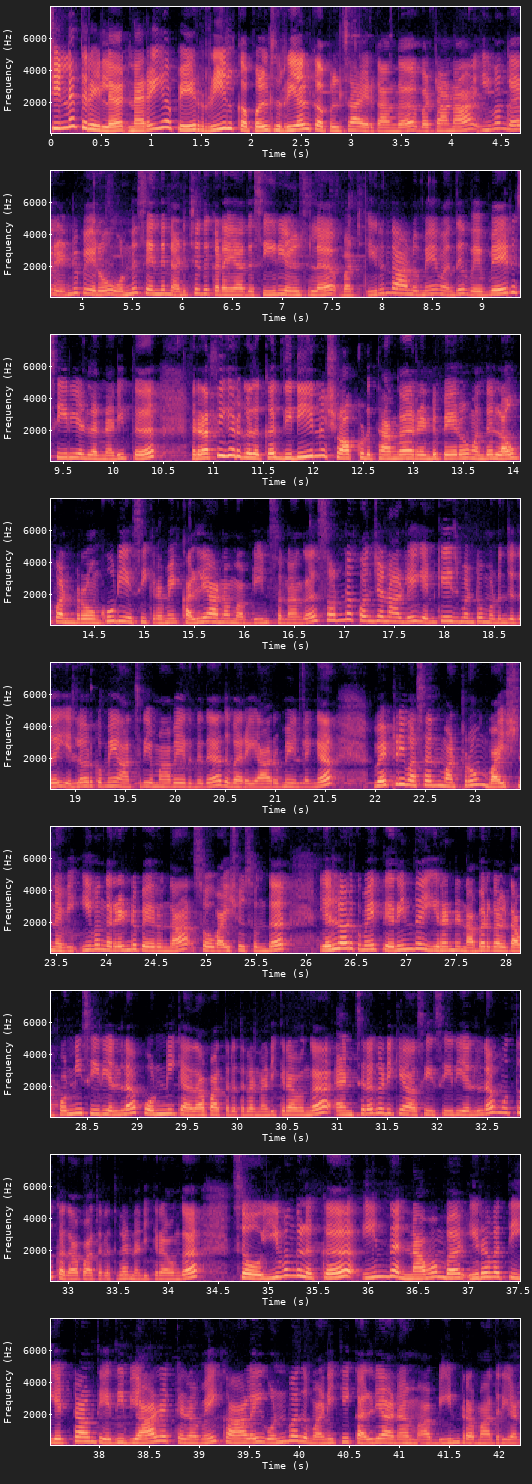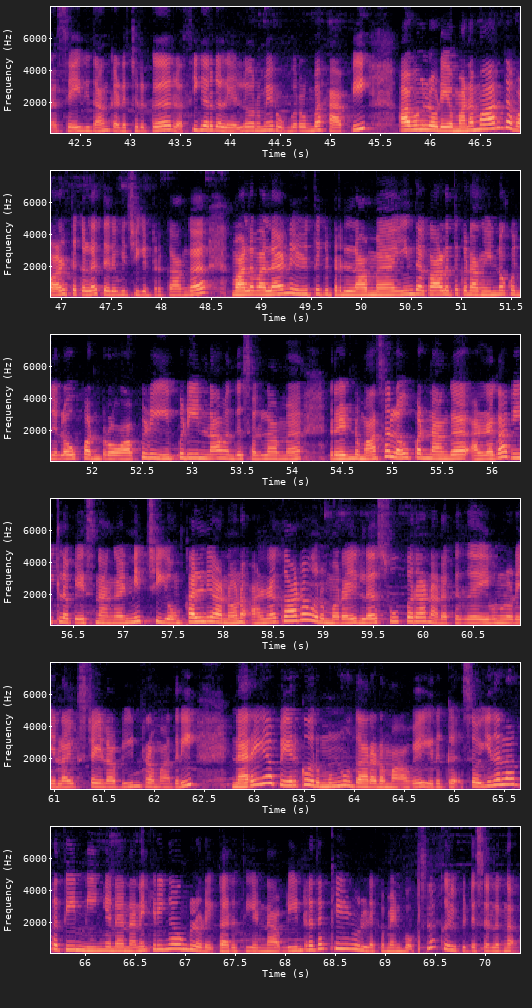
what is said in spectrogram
சின்ன திரையில் நிறைய பேர் ரீல் கப்புள்ஸ் ரியல் கப்புள்ஸாக இருக்காங்க. பட் ஆனால் இவங்க ரெண்டு பேரும் ஒன்று சேர்ந்து நடித்தது கிடையாது சீரியல்ஸில் பட் இருந்தாலுமே வந்து வெவ்வேறு சீரியலில் நடித்து ரசிகர்களுக்கு திடீர்னு ஷாக் கொடுத்தாங்க. ரெண்டு பேரும் வந்து லவ் பண்ணுறோம் கூடிய சீக்கிரமே கல்யாணம் அப்படின்னு சொன்னாங்க. சொன்ன கொஞ்ச நாள்லேயே என்கேஜ்மெண்ட்டும் முடிஞ்சது. எல்லோருக்குமே ஆச்சரியமாகவே இருந்தது. அது வேறு யாருமே இல்லைங்க. வெற்றி வசந்த் மற்றும் வைஷ்ணவி. இவங்க ரெண்டு பேரும் தான். ஸோ வைஷு சுந்தர். எல்லோருக்குமே தெரிந்த இரண்டு நபர்கள் தான். பொன்னி சீரியலில் பொன்னி கதாபாத்திரம் கதாபாத்திரத்தில் நடிக்கிறவங்க அண்ட் சிறகடிக்க ஆசை சீரியலில் முத்து கதாபாத்திரத்தில் நடிக்கிறவங்க. ஸோ இவங்களுக்கு இந்த நவம்பர் இருபத்தி எட்டாம் தேதி வியாழக்கிழமை காலை ஒன்பது மணிக்கு கல்யாணம் அப்படின்ற மாதிரியான செய்தி தான் கிடச்சிருக்கு. ரசிகர்கள் எல்லோருமே ரொம்ப ரொம்ப ஹாப்பி அவங்களுடைய மனமார்ந்த வாழ்த்துக்களை தெரிவிச்சுக்கிட்டு இருக்காங்க. வள வளன்னு இழுத்துக்கிட்டு இல்லாமல் இந்த காலத்துக்கு நாங்கள் இன்னும் கொஞ்சம் லவ் பண்ணுறோம் அப்படி இப்படின்லாம் வந்து சொல்லாமல் ரெண்டு மாதம் லவ் பண்ணாங்க. அழகாக வீட்டில் பேசினாங்க. நிச்சயம் கல்யாணம்னு அழகான ஒரு முறையில் சூப்பராக நடக்குது இவங்களுடைய லைஃப் ஸ்டைல் அப்படின்ற மாதிரி நிறைய பேருக்கு ஒரு முன் உதாரணமாகவே இருக்குது ஸோ இதெல்லாம் பற்றி நீங்கள் என்ன நினைக்கிறீங்க? உங்களுடைய கருத்து என்ன அப்படின்றத கீழே உள்ள கமெண்ட் பாக்ஸில் குறிப்பிட்டு சொல்லுங்கள்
